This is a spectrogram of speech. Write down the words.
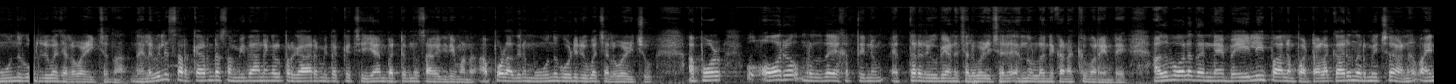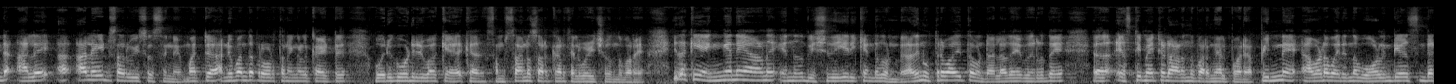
മൂന്ന് കോടി രൂപ ചെലവഴിച്ചെന്ന. നിലവിൽ സർക്കാരിന്റെ സംവിധാനങ്ങൾ പ്രകാരം ഇതൊക്കെ ചെയ്യാൻ പറ്റുന്ന സാഹചര്യമാണ്. അപ്പോൾ അതിന് മൂന്ന് കോടി രൂപ ചെലവഴിച്ചു. അപ്പോൾ ഓരോ മൃതദേഹത്തിനും എത്ര രൂപയാണ് ചെലവഴിച്ചത് എന്നുള്ളതിന്റെ കണക്ക് പറയണ്ടേ. അതുപോലെ തന്നെ ബെയിലി പാലം പട്ടാളക്കാർ നിർമ്മിച്ചതാണ്. അതിന്റെ അലൈ അലൈഡ് സർവീസസിന് മറ്റ് അനുബന്ധ പ്രവർത്തനങ്ങൾക്കായിട്ട് ഒരു കോടി രൂപ സംസ്ഥാന സർക്കാർ ചെലവഴിച്ചു എന്ന് പറയാം. ഇതൊക്കെ എങ്ങനെയാണ് എന്ന് വിശദീകരിക്കേണ്ടതുണ്ട്. അതിന് ഉത്തരവാദിത്തമുണ്ട്. അല്ലാതെ വെറുതെ എസ്റ്റിമേറ്റഡ് ആണെന്ന് പറഞ്ഞാൽ പോരാ. പിന്നെ അവിടെ വരുന്ന വോളണ്ടിയേഴ്സിന്റെ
